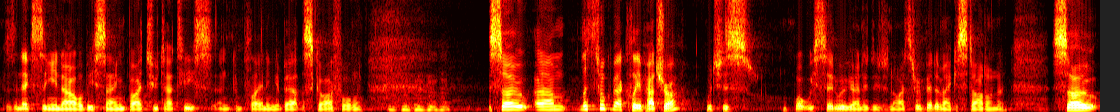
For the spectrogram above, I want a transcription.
Because the next thing you know, I'll be saying by Toutatis and complaining about the sky falling. so um, let's talk about Cleopatra, which is what we said we were going to do tonight, so we better make a start on it. So,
